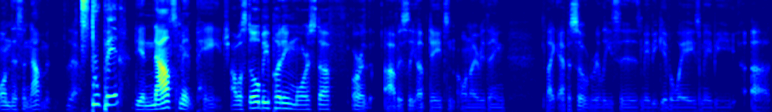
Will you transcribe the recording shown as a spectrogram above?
on this announcement. The, Stupid. the announcement page. I will still be putting more stuff or obviously updates and- on everything like episode releases, maybe giveaways, maybe uh,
